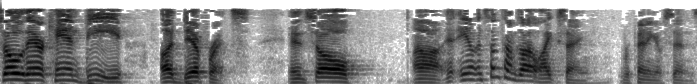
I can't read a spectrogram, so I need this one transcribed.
so there can be a difference. And so, uh, you know, and sometimes I like saying repenting of sins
